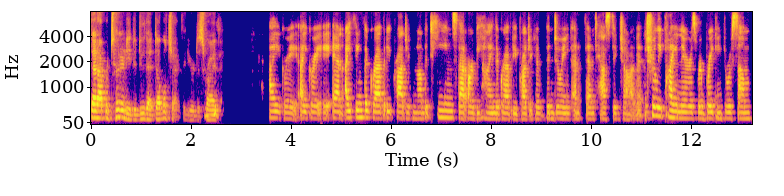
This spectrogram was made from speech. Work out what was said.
that opportunity to do that double check that you're mm-hmm. describing. Mm-hmm. I agree. I agree. And I think the Gravity Project and all the teams that are behind the Gravity Project have been doing a fantastic job. And truly pioneers, we're breaking through some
